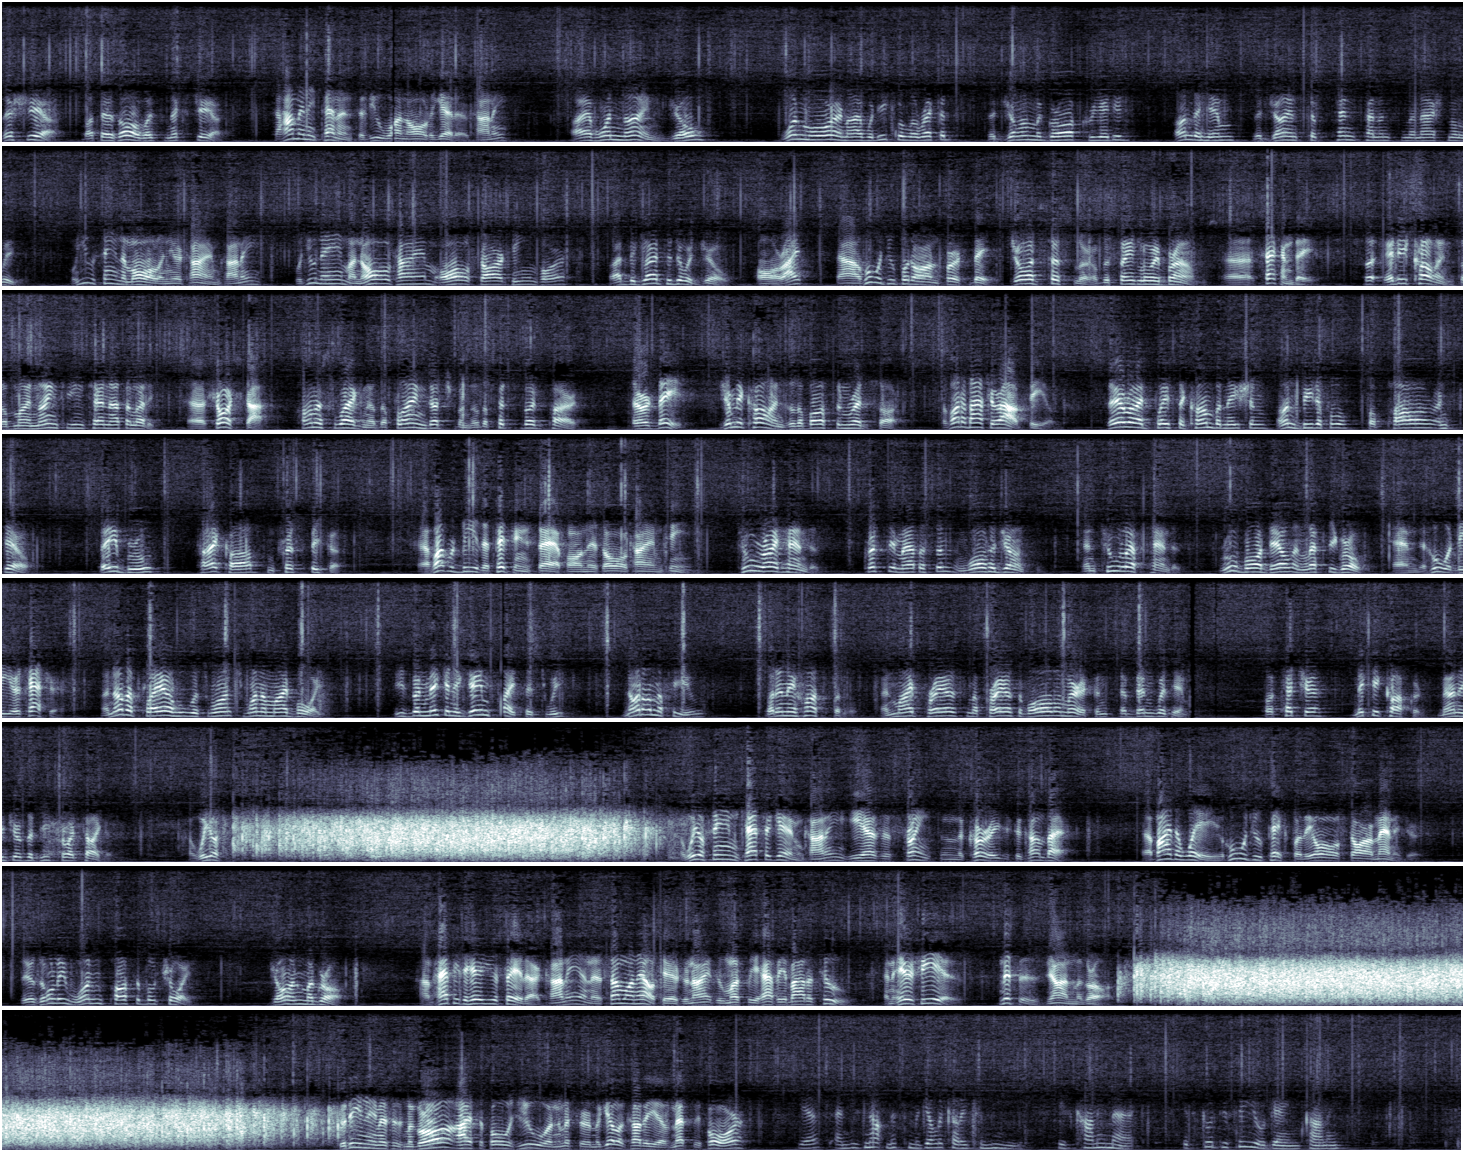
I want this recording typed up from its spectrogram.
this year, but there's always next year. So how many pennants have you won altogether, Connie? I have won nine, Joe. One more, and I would equal the record that John McGraw created. Under him, the Giants took ten pennants in the National League. Well, you've seen them all in your time, Connie. Would you name an all-time, all-star team for us? I'd be glad to do it, Joe. All right. Now, who would you put on first base? George Sisler of the St. Louis Browns. Uh, second base? Uh, Eddie Collins of my 1910 Athletics. Uh, shortstop? Honus Wagner, the Flying Dutchman of the Pittsburgh Pirates. Third base. Jimmy Collins of the Boston Red Sox. What about your outfield? There I'd place a combination unbeatable for power and skill. Babe Ruth, Ty Cobb, and Tris Speaker. Uh, what would be the pitching staff on this all-time team? Two right-handers, Christy Mathewson and Walter Johnson, and two left-handers, Rube Waddell and Lefty Grove. And who would be your catcher? Another player who was once one of my boys, He's been making a game fight this week, not on the field, but in a hospital, and my prayers and the prayers of all Americans have been with him. For catcher, Mickey Cochrane, manager of the Detroit Tigers. We'll. We'll see him catch again, Connie. He has the strength and the courage to come back. Uh, by the way, who would you pick for the All Star manager? There's only one possible choice John McGraw. I'm happy to hear you say that, Connie, and there's someone else here tonight who must be happy about it, too. And here she is, Mrs. John McGraw. Good evening, Mrs. McGraw. I suppose you and Mr. McGillicuddy have met before. Yes, and he's not Mr. McGillicuddy to me. He's Connie Mack. It's good to see you again, Connie.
